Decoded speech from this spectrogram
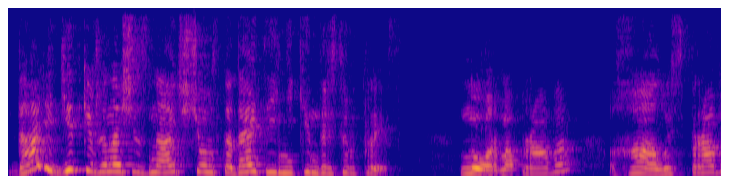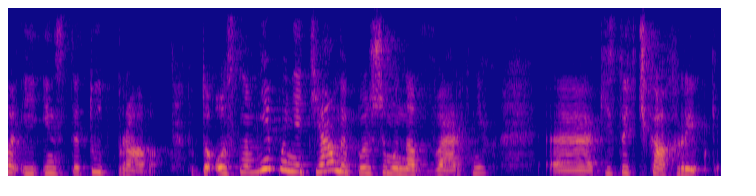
Далі дітки вже наші знають, з чого складається їхній кіндер-сюрприз. Норма права, галузь права і інститут права. Тобто основні поняття ми пишемо на верхніх е, кісточках рибки.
